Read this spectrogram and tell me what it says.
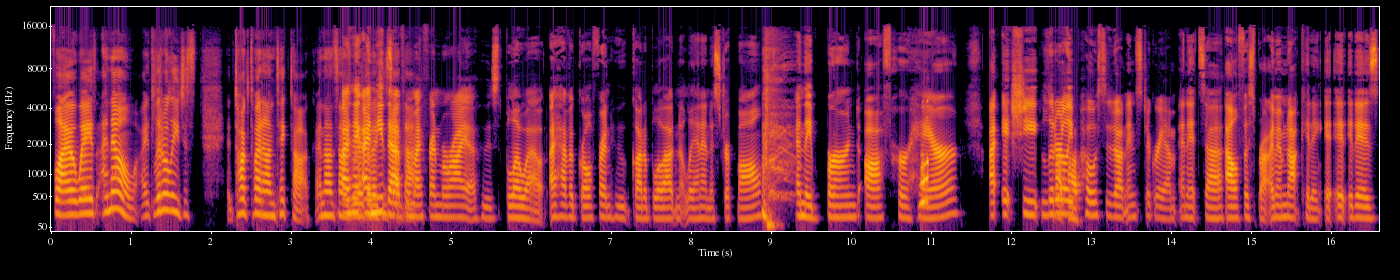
flyaways. I know. I literally just talked about it on TikTok. I know it sounds I think weird I need just that said for my friend Mariah, who's blowout. I have a girlfriend who got a blowout in Atlanta in a strip mall, and they burned off her hair. I, it, she literally Uh-uh. posted it on Instagram, and it's a alpha sprout. I mean, I'm not kidding. It, it, it is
